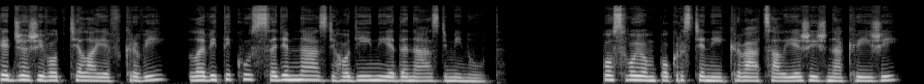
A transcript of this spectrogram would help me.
Keďže život tela je v krvi, Levitikus 17 hodín 11 minút. Po svojom pokrstení krvácal Ježiš na kríži,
